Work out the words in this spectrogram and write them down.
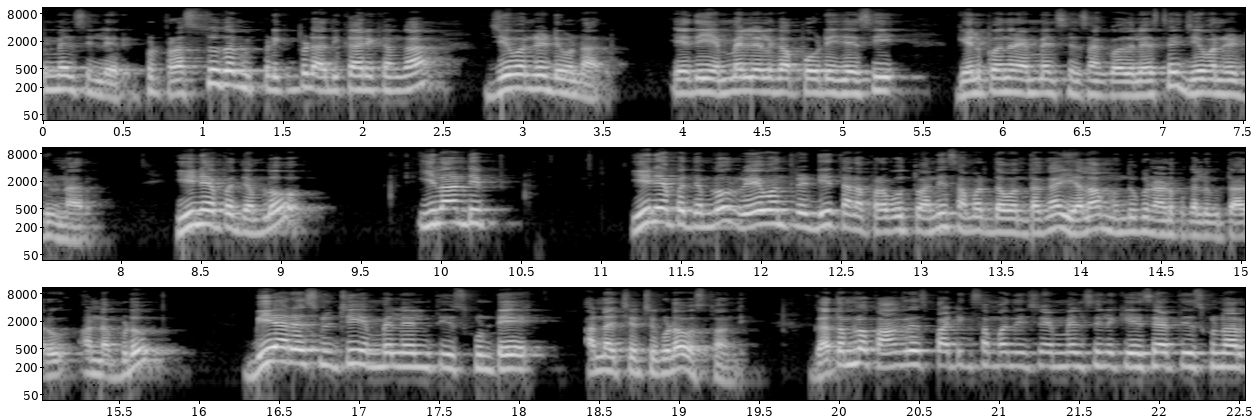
ఎమ్మెల్సీలు లేరు. ఇప్పుడు ప్రస్తుతం ఇప్పటికిప్పుడు అధికారికంగా జీవన్ రెడ్డి ఉన్నారు. ఏది ఎమ్మెల్యేలుగా పోటీ చేసి గెలుపొందిన ఎమ్మెల్సీల సంఖ్య వదిలేస్తే జీవన్ రెడ్డి ఉన్నారు. ఈ నేపథ్యంలో ఇలాంటి ఈ నేపథ్యంలో రేవంత్ రెడ్డి తన ప్రభుత్వాన్ని సమర్థవంతంగా ఎలా ముందుకు నడపగలుగుతారు అన్నప్పుడు బీఆర్ఎస్ నుంచి ఎమ్మెల్యేని తీసుకుంటే అన్న చర్చ కూడా వస్తోంది. గతంలో కాంగ్రెస్ పార్టీకి సంబంధించిన ఎమ్మెల్సీని కేసీఆర్ తీసుకున్నారు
